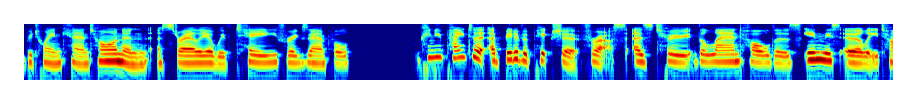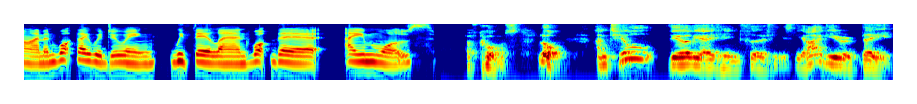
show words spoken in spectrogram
between Canton and Australia with tea for example can you paint a, a bit of a picture for us as to the landholders in this early time and what they were doing with their land, what their aim was? Of course. Look, until the early 1830s, the idea had been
